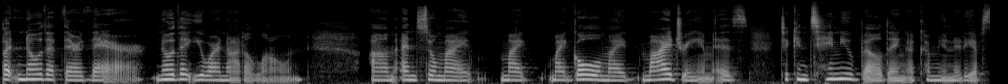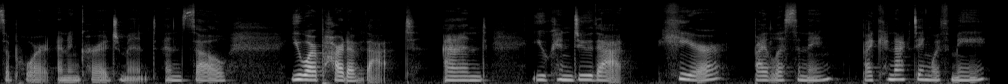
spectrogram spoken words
but know that they're there. Know that you are not alone. Um, and so my my my goal, my my dream is to continue building a community of support and encouragement. And so you are part of that. And you can do that here by listening, by connecting with me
